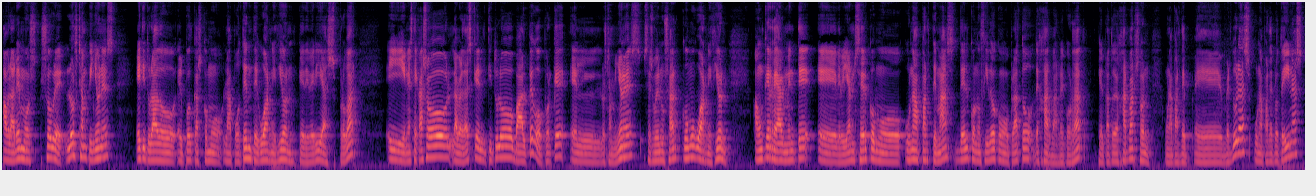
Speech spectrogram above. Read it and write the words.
hablaremos sobre los champiñones. He titulado el podcast como La potente guarnición que deberías probar y en este caso, la verdad es que el título va al pego, porque los champiñones se suelen usar como guarnición, aunque realmente eh, deberían ser como una parte más del conocido como plato de Harvard. Recordad que el plato de Harvard son una parte eh, verduras, una parte proteínas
